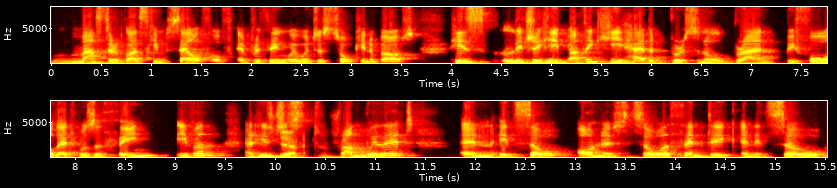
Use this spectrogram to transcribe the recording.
masterclass himself of everything we were just talking about. He's literally, he, I think he had a personal brand before that was a thing, even, and he's Yeah. just run with it. And it's so honest, so authentic, and it's so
